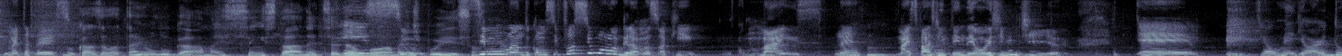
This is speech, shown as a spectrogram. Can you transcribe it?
do metaverso. No caso, ela tá em um lugar, mas sem estar, né? De certa Isso. forma, é tipo isso. simulando como se fosse um holograma, só que mais, né? Uhum. Mais fácil de entender hoje em dia. É, Que é o melhor do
